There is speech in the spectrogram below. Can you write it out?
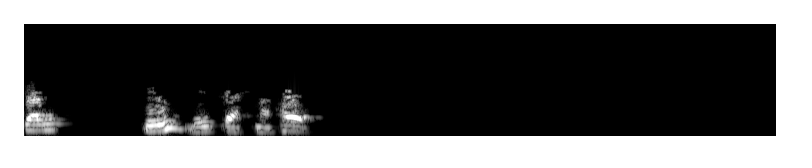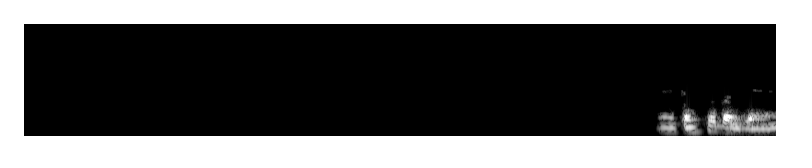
chân chỉ bị kẹt mà thôi. Trong số bài giảng,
